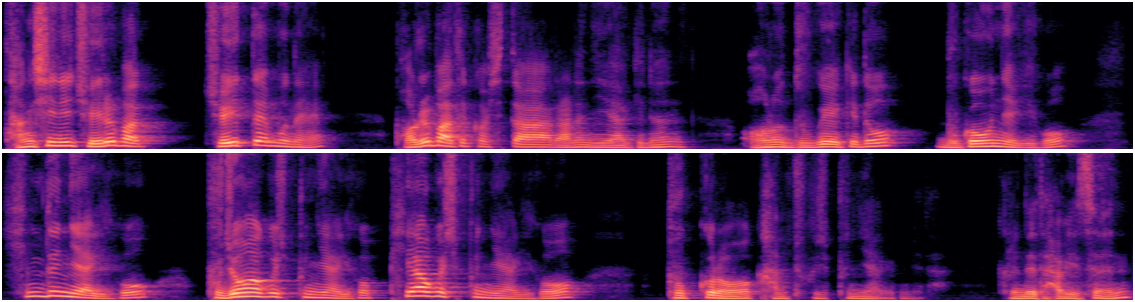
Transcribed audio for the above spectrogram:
당신이 죄를 받, 죄 때문에 벌을 받을 것이다 라는 이야기는 어느 누구에게도 무거운 얘기고 힘든 이야기고 부정하고 싶은 이야기고 피하고 싶은 이야기고 부끄러워 감추고 싶은 이야기입니다. 그런데 다윗은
